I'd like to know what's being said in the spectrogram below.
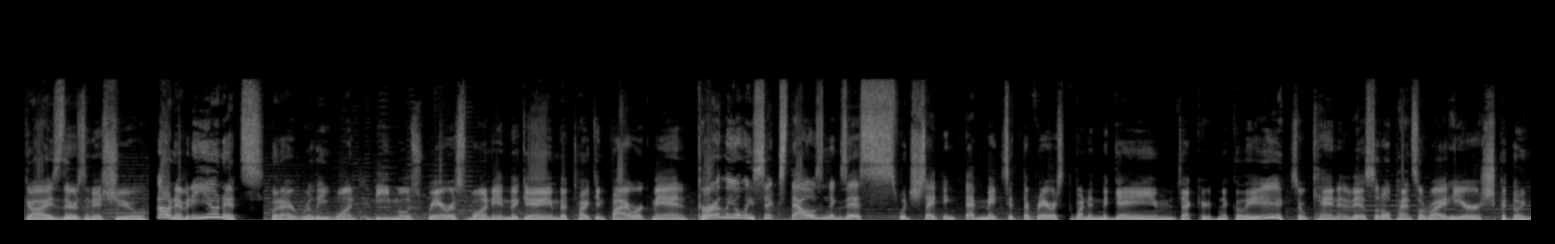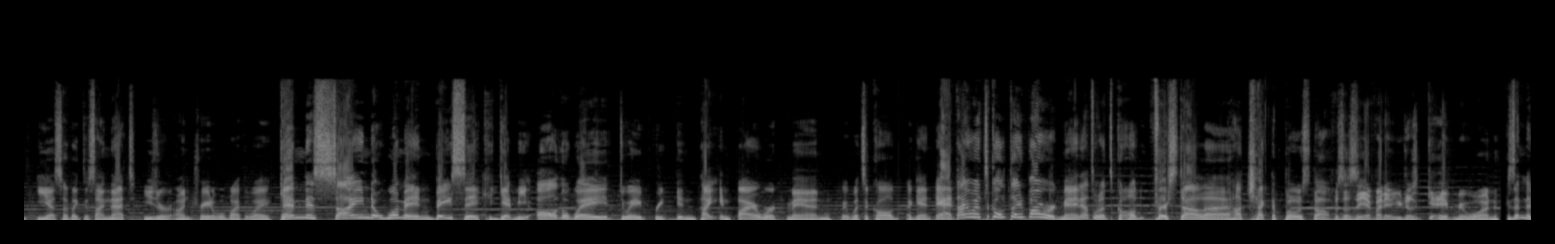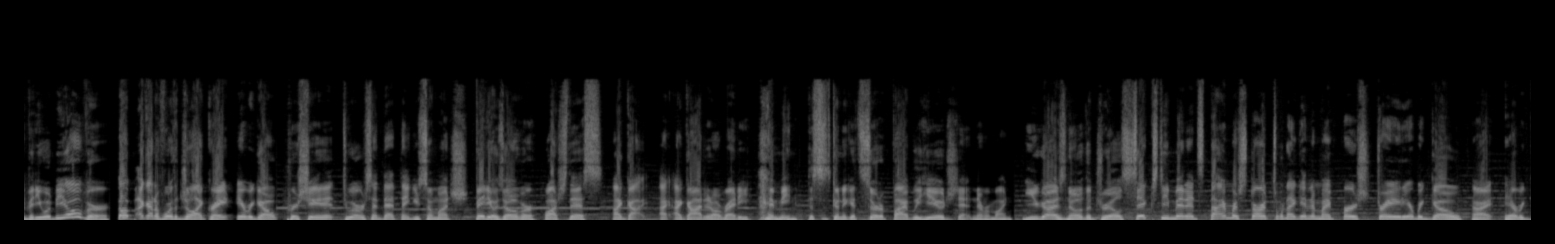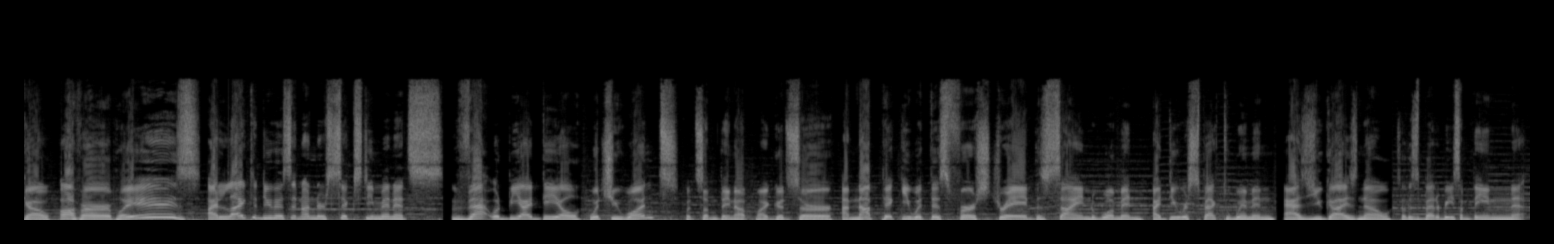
Guys, there's an issue. I don't have any units, but I really want the most rarest one in the game, the Titan Firework Man. Currently only 6,000 exists, which I think that makes it the rarest one in the game, technically. So can this little pencil right here, shkadoink, yes, I'd like to sign that. These are untradeable, by the way. Can this signed woman basic get me all the way to a freaking Titan Firework Man? Wait, what's it called again? Yeah, what's it called? Titan Firework Man. That's what it's called. First, I'll, uh, I'll check the post office to see if any of you just gave me one, because then the video would be over. Oh, I got a 4th of July crate. Here we go. Appreciate it to whoever sent that. Thank you so much. Video's over. Watch this. I got, I, I got it already. I mean, this is gonna get certifiably huge. Never mind. You guys know the drill. 60 minutes. Timer starts when I get in my first trade. Here we go. All right, here we go. Offer, please. I like to do this in under 60 minutes. That would be ideal. What you want? Put something up, my good sir. I'm not picky with this first trade. The signed woman. I do respect women, as you guys know. So this better be something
